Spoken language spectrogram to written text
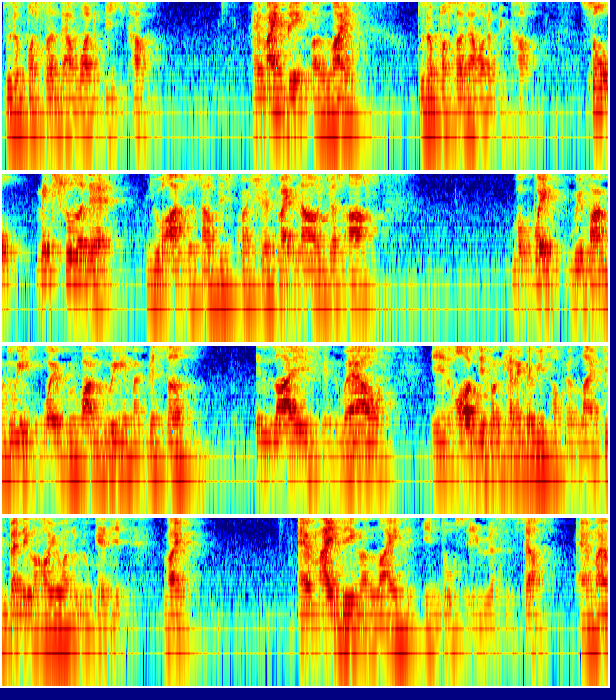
to the person that I want to become? Am I being aligned to the person that I want to become? So make sure that you ask yourself this question right now. Just ask, what with, with what I'm doing, what with what I'm doing in my business, in life, in wealth, in all different categories of your life, depending on how you want to look at it, right? Am I being aligned in those areas itself? Am I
